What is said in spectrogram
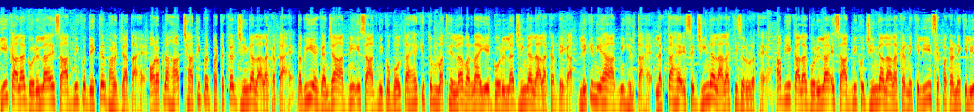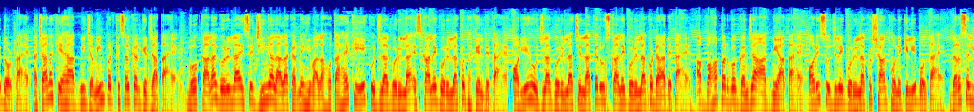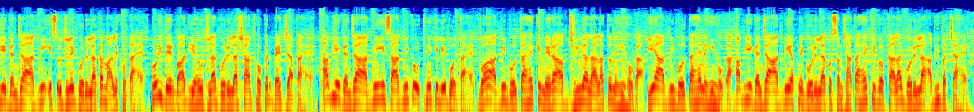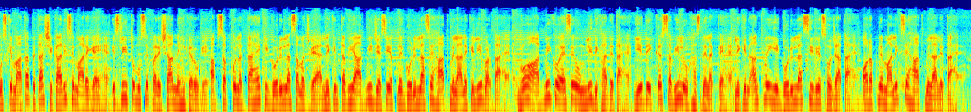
ये काला गोरिल्ला इस आदमी को देखकर भड़क जाता है और अपना हाथ छाती पर पटक कर झींगा लाला करता है। तभी यह गंजा आदमी इस आदमी को बोलता है कि तुम मत हिलना वरना ये गोरिल्ला झींगा लाला कर देगा। लेकिन यह आदमी हिलता है। लगता है इसे झींगा लाला की ज़रूरत है। अब ये काला गोरिल्ला इस आदमी को झींगा लाला करने के लिए इसे पकड़ने के लिए दौड़ता है। अचानक यह आदमी ज़मीन पर फिसल कर गिर जाता है। वो काला गोरिल्ला इसे झींगा लाला करने ही वाला होता है की एक उजला गोरिल्ला इस काले गोरिल्ला को धकेल देता है और यह उजला गोरिल्ला चिल्लाकर उस काले गोरिल्ला को डरा देता है। अब वहाँ पर वो गंजा आदमी आता है और इस उजले गोरिल्ला को शांत होने के लिए बोलता है। दरअसल ये गंजा आदमी इस उजले गोरिल्ला का मालिक होता है। थोड़ी देर बाद यह उजला गोरिल्ला शांत होकर बैठ जाता है। अब ये गंजा आदमी इस आदमी को उठने के लिए बोलता है। वह आदमी बोलता है की मेरा अब झींगा लाला तो नहीं होगा। ये आदमी बोलता है, नहीं होगा। अब ये गंजा आदमी अपने गोरिल्ला को समझाता है की वह काला गोरिल्ला अभी बच्चा है। उसके माता पिता शिकारी ऐसी मारे गए हैं, इसलिए तुम उसे परेशान नहीं करोगे। अब सबको लगता है की गोरिल्ला समझ गया, लेकिन तभी आदमी जैसे अपने गोरिल्ला ऐसी हाथ मिलाने के लिए बढ़ता है। वो आदमी को ऐसे उंगली दिखा देता है। ये देखकर सभी लोग हंसने लगते हैं, लेकिन अंत में ये गोरिल्ला सीरियस हो जाता है और अपने मालिक से हाथ मिला लेता है।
